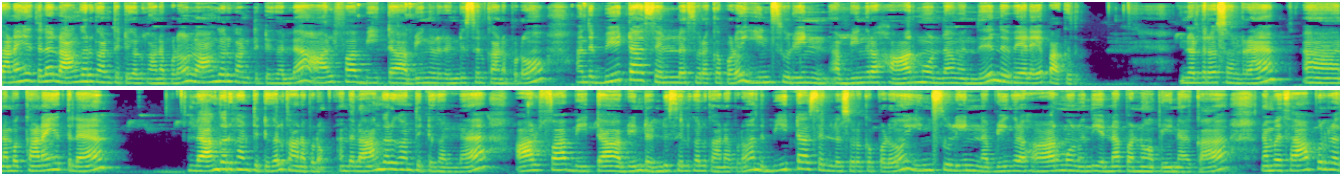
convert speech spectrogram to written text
கணையத்தில் லாங்கர்கான் திட்டுகள் காணப்படும். லாங்கர்கான் திட்டுகளில் ஆல்ஃபா பீட்டா அப்படிங்கிற ரெண்டு செல் காணப்படும். அந்த பீட்டா செல்லில் சுரக்கப்படும் இன்சுலின் அப்படிங்கிற ஹார்மோன் தான் வந்து இந்த வேலையை பார்க்குது. இன்னொரு தடவை சொல்கிறேன் நம்ம கணையத்தில் லாங்கர்கான் திட்டுகள் காணப்படும். அந்த லாங்கர்கான் திட்டுகளில் ஆல்ஃபா பீட்டா அப்படின்னு ரெண்டு செல்கள் காணப்படும். அந்த பீட்டா செல்லில் சுரக்கப்படும். இன்சுலின் அப்படிங்கிற ஹார்மோன் வந்து என்ன பண்ணும் அப்படின்னாக்கா நம்ம சாப்பிட்ற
